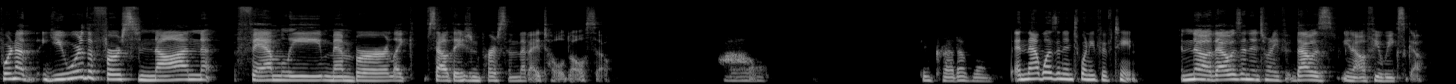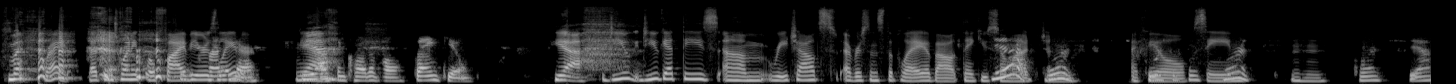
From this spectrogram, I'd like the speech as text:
we're not, you were the first non family member, like South Asian person that I told also. Wow. It's incredible. And that wasn't in 2015. No, that wasn't in 20 that was, you know, a few weeks ago. But right. That's in 20 well, 5 years Incredible. later. Yeah. That's incredible. Thank you. yeah. Do you do you get these um reach outs ever since the play about thank you so yeah, much of course. and I Of course, feel of course, seen? Of course. hmm Of course, yeah.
